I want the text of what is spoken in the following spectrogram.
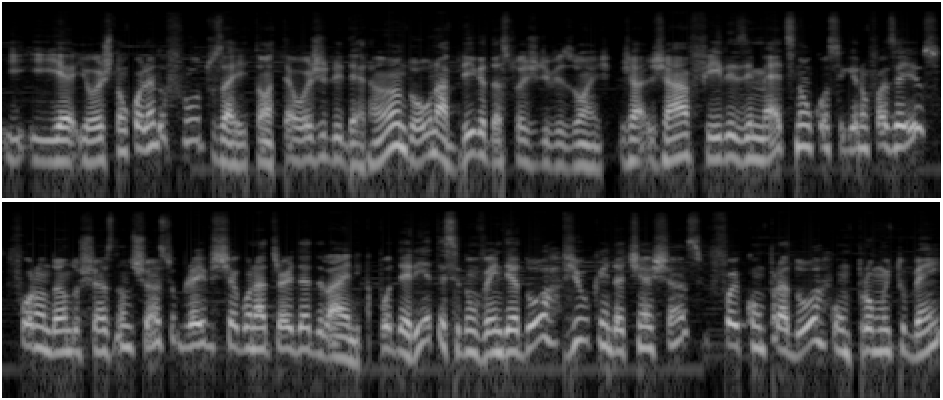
E, e, e hoje estão colhendo frutos aí, estão até hoje liderando ou na briga das suas divisões. Já, já Phillies e Mets não conseguiram fazer isso, foram dando chance, dando chance. O Braves chegou na trade deadline, que poderia ter sido um vendedor, viu que ainda tinha chance, foi comprador, comprou muito bem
